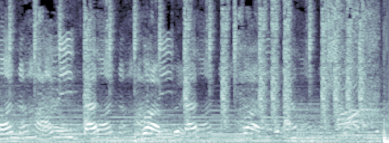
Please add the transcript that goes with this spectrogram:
Wanna honey, that's rubbish, rubbish.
